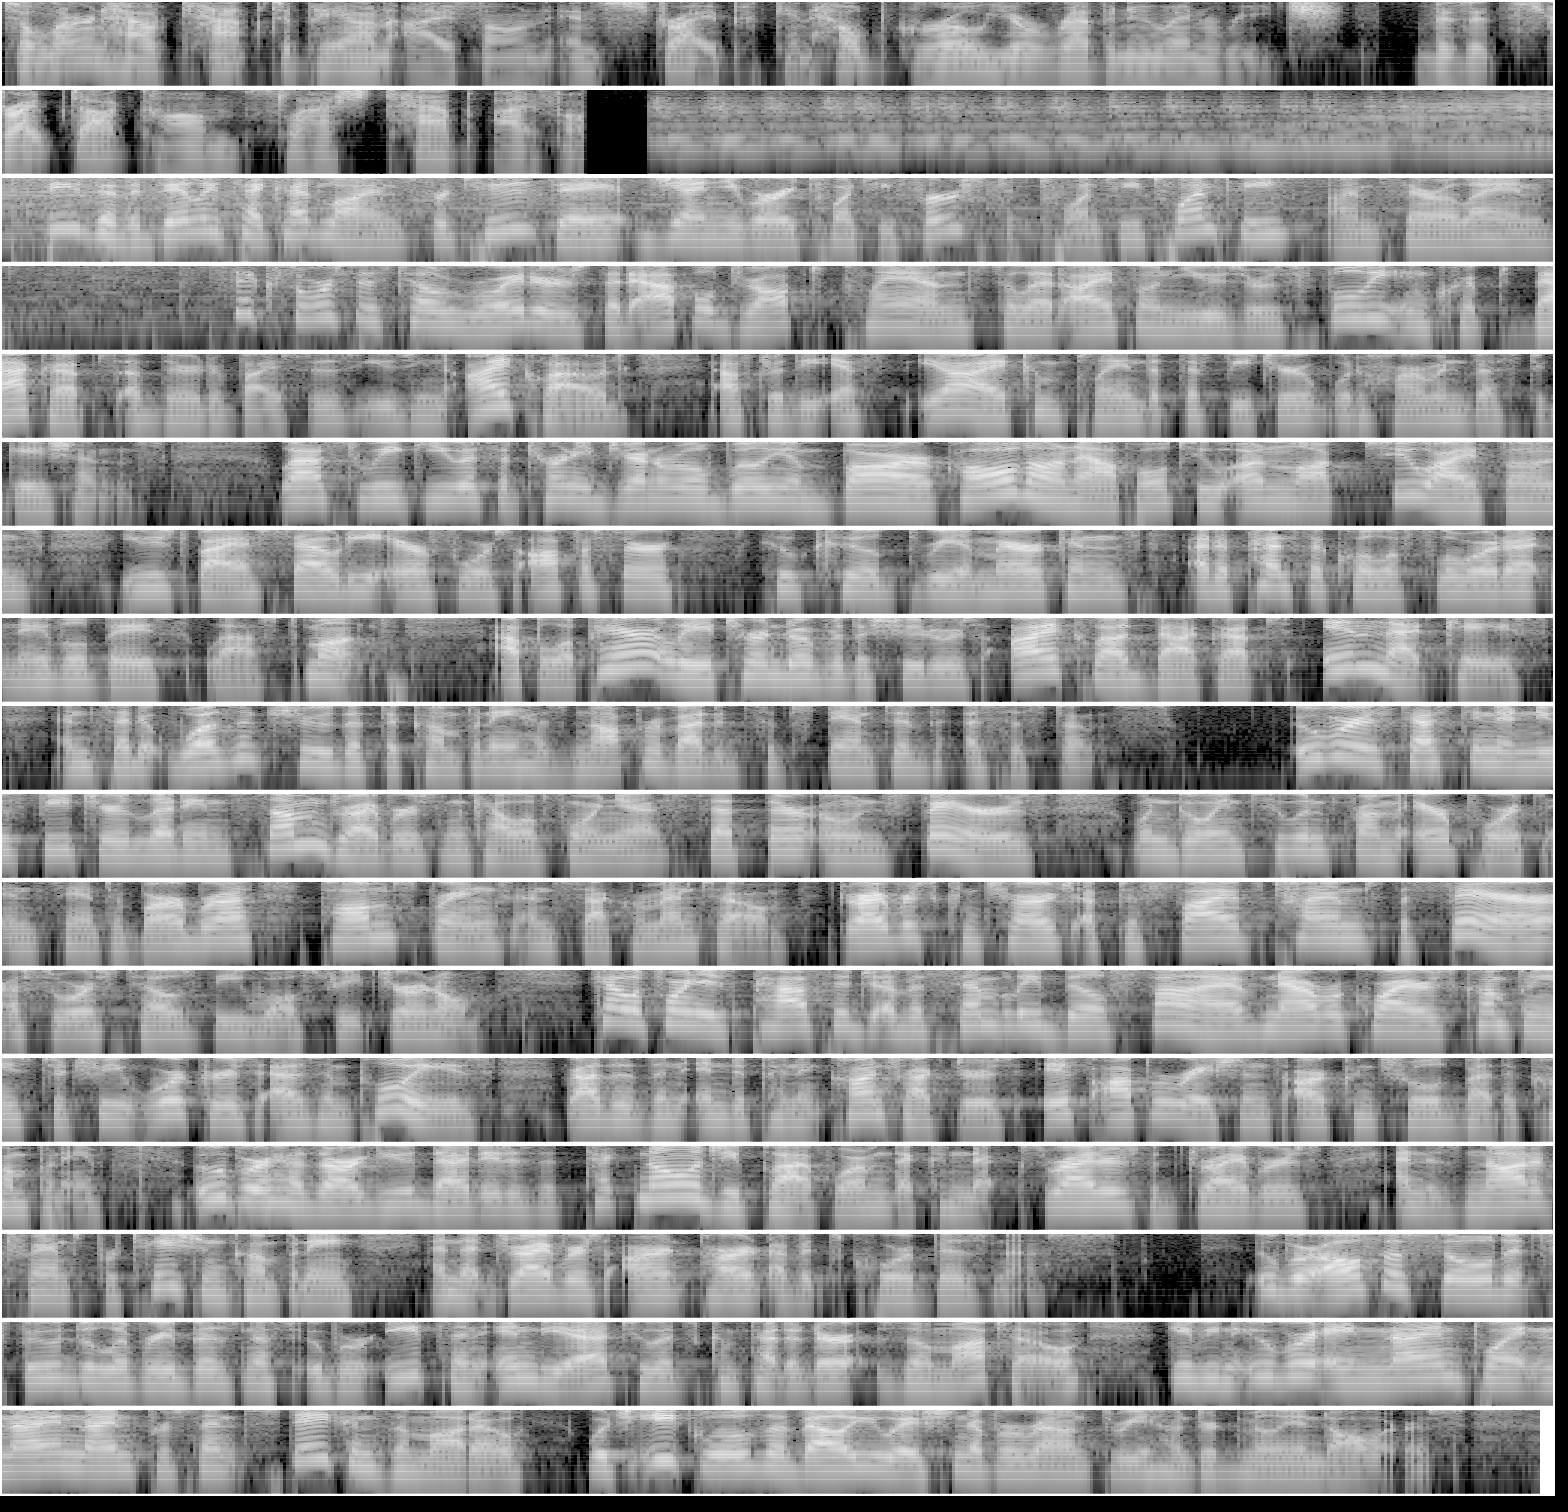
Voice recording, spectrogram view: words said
To learn how Tap to Pay on iPhone and Stripe can help grow your revenue and reach, visit stripe.com slash tap iPhone. These are the Daily Tech headlines for Tuesday, January 21st, 2020. I'm Sarah Lane. Six sources tell Reuters that Apple dropped plans to let iPhone users fully encrypt backups of their devices using iCloud after the FBI complained that the feature would harm investigations. Last week, U.S. Attorney General William Barr called on Apple to unlock two iPhones used by a Saudi Air Force officer who killed three Americans at a Pensacola, Florida naval base last month. Apple apparently turned over the shooter's iCloud backups in that case and said it wasn't true that the company has not provided substantive assistance. Uber is testing a new feature letting some drivers in California set their own fares when going to and from airports in Santa Barbara, Palm Springs, and Sacramento. Drivers can charge up to five times the fare, a source tells the Wall Street Journal. California's passage of Assembly Bill 5 now requires companies to treat workers as employees rather than independent contractors if operations are controlled by the company. Uber has argued that it is a technology platform that connects riders with drivers and is not a transportation company, and that drivers aren't part of its core business. Uber also sold its food delivery business Uber Eats in India to its competitor Zomato, giving Uber a 9.99% stake in Zomato, which equals a valuation of around $300 million.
